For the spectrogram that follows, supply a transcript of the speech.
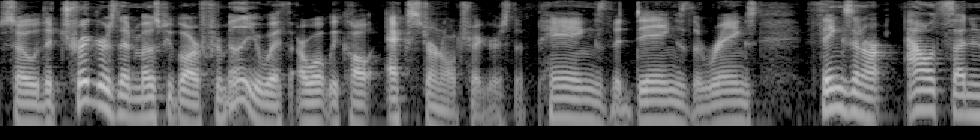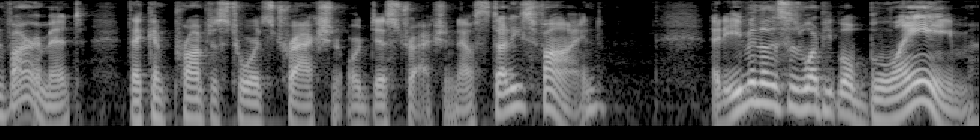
So the triggers that most people are familiar with are what we call external triggers the pings, the dings, the rings, things in our outside environment that can prompt us towards traction or distraction. Now, studies find that even though this is what people blame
